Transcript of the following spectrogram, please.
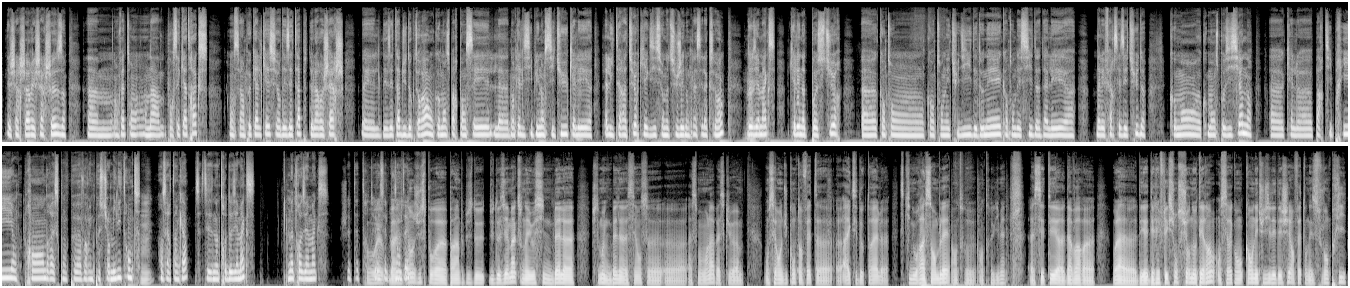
des chercheurs et chercheuses. Euh, en fait, on, a pour ces quatre axes, on s'est un peu calqué sur des étapes de la recherche, des, étapes du doctorat. On commence par penser dans quelle discipline on se situe, quelle est la littérature qui existe sur notre sujet. Donc là, c'est l'axe 1. Deuxième axe, quelle est notre posture euh, quand, on, quand on étudie des données, quand on décide d'aller d'aller faire ses études, comment, comment on se positionne euh, quel euh, parti pris on peut prendre, est-ce qu'on peut avoir une posture militante mm. en certains cas? C'était notre deuxième axe. Notre troisième axe, je vais peut-être te laisser le bah, présenter. Non, juste pour euh, parler un peu plus du deuxième axe, on a eu aussi une belle, justement une belle séance à ce moment-là parce que on s'est rendu compte en fait avec ces doctorales, ce qui nous rassemblait entre entre guillemets, c'était d'avoir voilà des, des, réflexions sur nos terrains. On c'est vrai quand, quand on étudie les déchets, en fait, on est souvent pris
